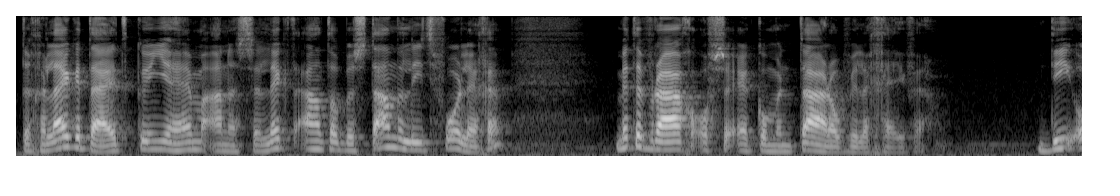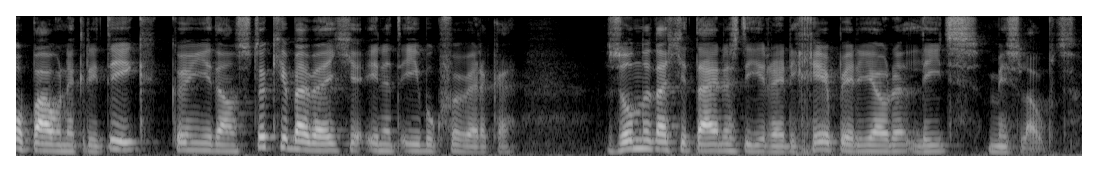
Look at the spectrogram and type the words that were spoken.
Tegelijkertijd kun je hem aan een select aantal bestaande leads voorleggen met de vraag of ze er commentaar op willen geven. Die opbouwende kritiek kun je dan stukje bij beetje in het e-book verwerken, zonder dat je tijdens die redigeerperiode leads misloopt.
